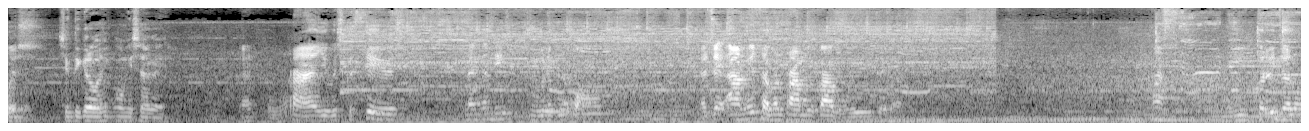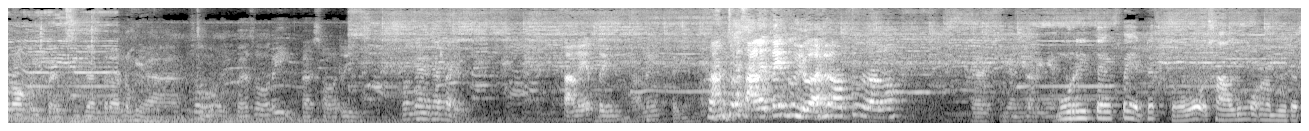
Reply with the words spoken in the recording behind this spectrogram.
Wis. Sing dikira wong isa kae. Eh, ora ya wis gede wis. Nang ngendi? Nggone kupo. Lah cek anu zaman pramuka kuwi. Mas, ini beri jalur rokok bensin dan teranung ya. Basori, basori. Konten kata ya? Saleteng, saleteng. Antuk saleteng ku yo ana tuh anu. Muri TP det kok salim mau ambil det.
